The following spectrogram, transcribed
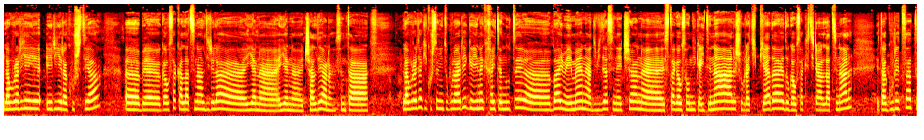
laborari eri erakustea, uh, be, gauzak aldatzen aldirela eien, eien txaldean. Zenta, Laborariak ikusten ditugularik, gehienek jaiten dute, uh, bai, hemen adibidea zen etxan uh, ez da gauza hondik aiten al, sobratipia da edo gauzak ez dira aldatzen al. Eta guretzat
